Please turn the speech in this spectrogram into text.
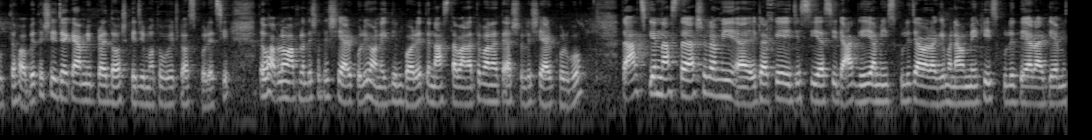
করতে হবে, তো সেই জায়গায় আমি প্রায় দশ কেজির মতো ওয়েট লস করেছি। তো ভাবলাম আপনাদের সাথে শেয়ার করি অনেক দিন পরে। তো নাস্তা বানাতে বানাতে আসলে শেয়ার করব। তো আজকের নাস্তায় আসলে আমি এটাকে এই যে সিয়াসিড আগেই আমি স্কুলে যাওয়ার আগে মানে আমার মেয়েকে স্কুলে দেওয়ার আগে আমি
